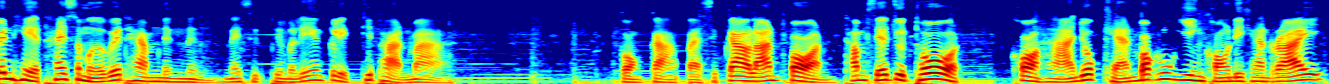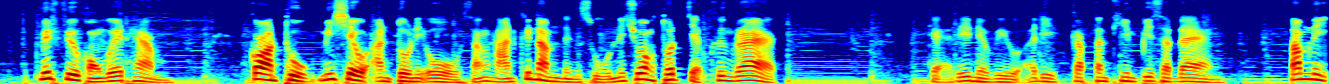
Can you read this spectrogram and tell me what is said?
เป็นเหตุให้เสมอเวสต์แฮม 1-1 ในศึกพรีเมียร์ลีกอังกฤษที่ผ่านมา กองกลาง 89 ล้านปอนด์ทำเสียจุดโทษ ข้อหายกแขนบล็อกลูกยิงของดีแคนไรท์มิดฟิลของเวสต์แฮม ก่อนถูกมิเชลอันโตนิโอ สังหารขึ้นนำ1-0 ในช่วงทดเจ็บครึ่งแรก แกรี่เนวิลอดีตกัปตันทีมปีศาจแดงตำหนิ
